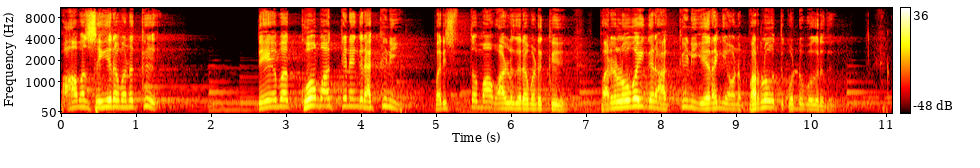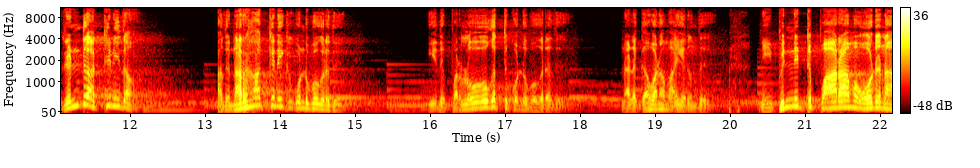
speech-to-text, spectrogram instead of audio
பாவம் செய்கிறவனுக்கு தேவ கோமாக்கினங்கிற அக்கினி பரிசுத்தமாக வாழுகிறவனுக்கு பரலோகங்கிற அக்கினி இறங்கி அவனை பரலோகத்துக்கு கொண்டு போகிறது. ரெண்டு அக்கினி தான் அது நரகாக்கினைக்கு கொண்டு போகிறது. இது பரலோகத்து கொண்டு போகிறது. நல்ல கவனமாக இருந்து நீ பின்னிட்டு பாராம ஓடுனா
